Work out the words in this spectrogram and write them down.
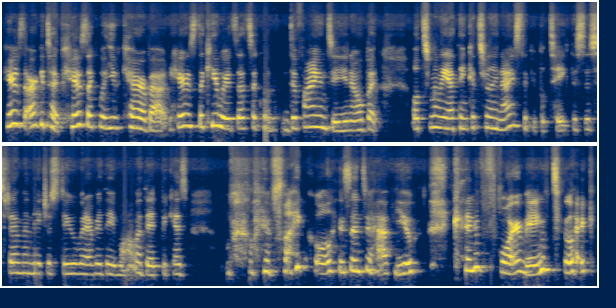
Here's the archetype. Here's like what you care about. Here's the keywords. That's like what defines you you know? But ultimately i think it's really nice that people take the system and they just do whatever they want with it because my goal isn't to have you conforming to like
